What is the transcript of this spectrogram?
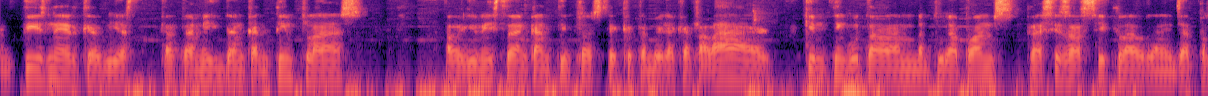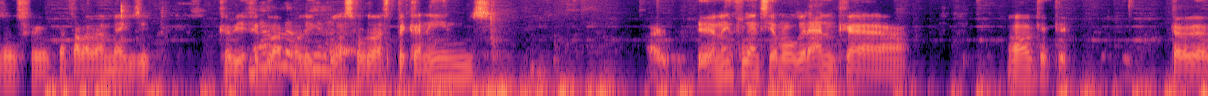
en Tisner, que havia estat amic d'en Cantinfles, el guionista d'en Cantinfles que, que també era català. Aquí hem tingut en Ventura Pons, gràcies al cicle organitzat per l'Orfeo Català de Mèxic, que havia fet la pel·lícula sobre els pecanins. Hi ha una influència molt gran que, no, que, que, que de,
